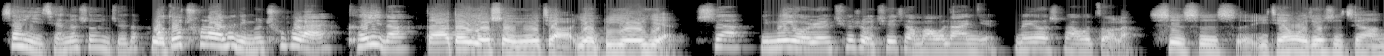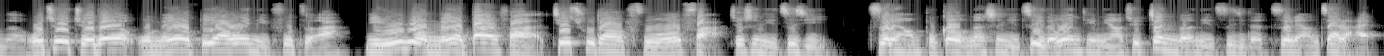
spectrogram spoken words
像以前的时候，你觉得我都出来了，你们出不来，可以的。大家都有手有脚，有鼻有眼。是啊，你们有人缺手缺脚吗？我拉你，没有是吧？我走了。是是是，以前我就是这样的，我就觉得我没有必要为你负责啊。你如果没有办法接触到佛法，就是你自己资粮不够，那是你自己的问题，你要去挣得你自己的资粮再来。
